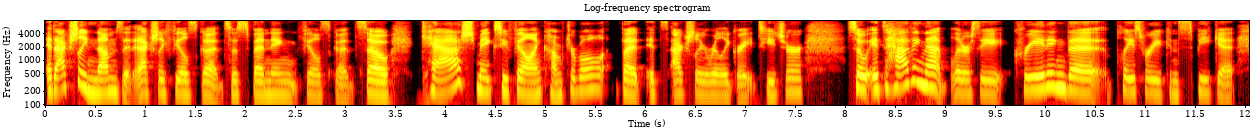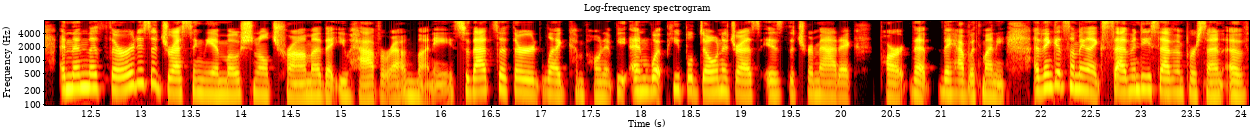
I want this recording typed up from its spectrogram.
it actually numbs it. It actually feels good. So spending feels good. So cash makes you feel uncomfortable but it's actually a really great teacher. So it's having that literacy creating the place where you can speak it. And then the third is addressing the emotional trauma that you have around money. So that's the third leg component. And what people don't address is the traumatic part that they have with money. I think it's something like 77% of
